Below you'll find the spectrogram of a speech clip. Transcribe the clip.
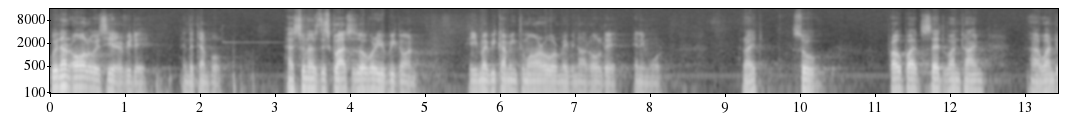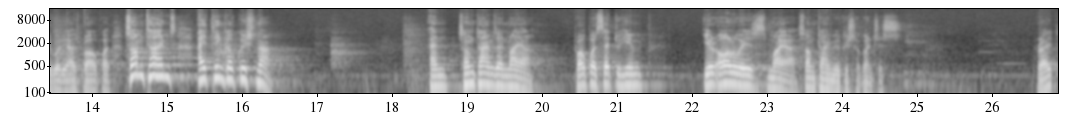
we're not always here every day in the temple. As soon as this class is over, you'll be gone. You might be coming tomorrow or maybe not all day anymore. Right? So, Prabhupada said one time, uh, one devotee asked Prabhupada, Sometimes I think of Krishna, and sometimes I'm Maya. Prabhupada said to him, You're always Maya, sometimes you're Krishna conscious. Right?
